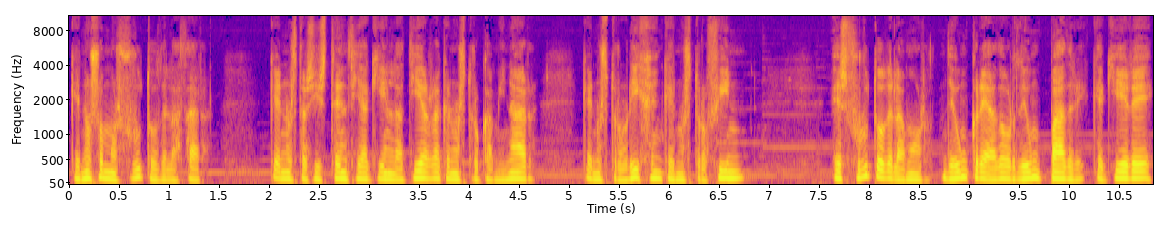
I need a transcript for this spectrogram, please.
que no somos fruto del azar, que nuestra existencia aquí en la tierra, que nuestro caminar, que nuestro origen, que nuestro fin, es fruto del amor, de un creador, de un padre que quiere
